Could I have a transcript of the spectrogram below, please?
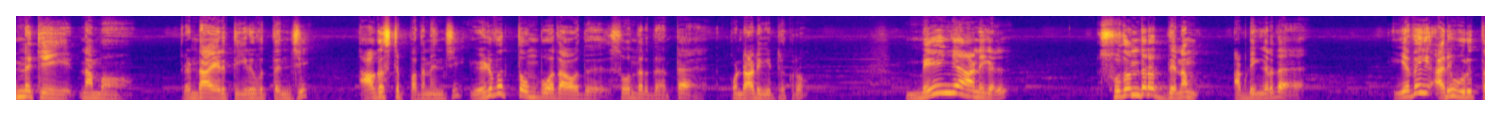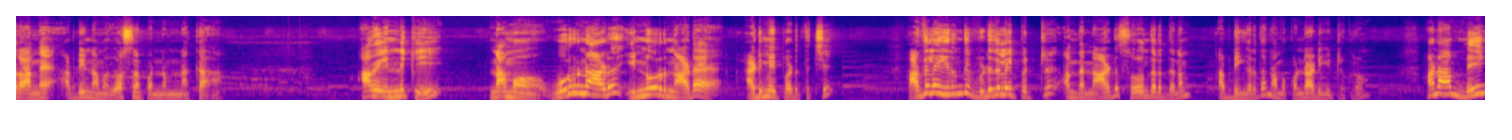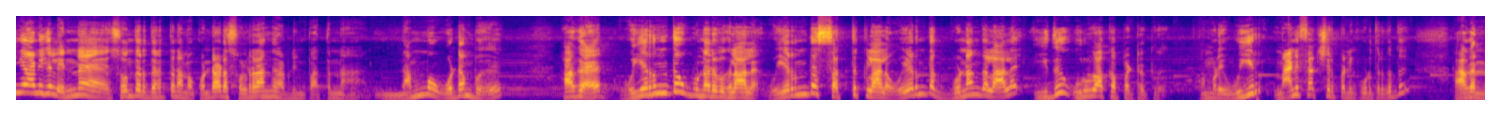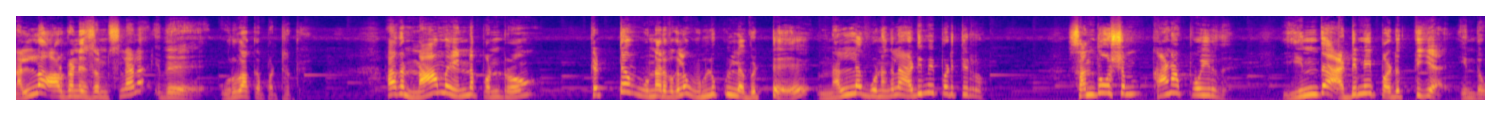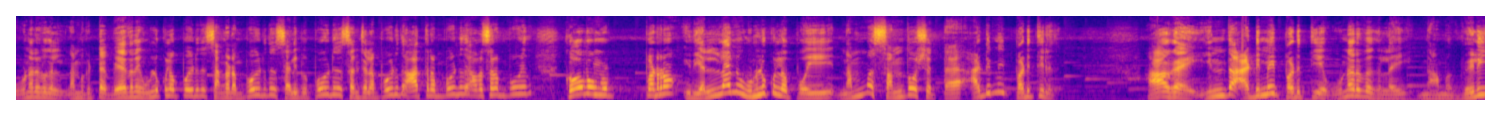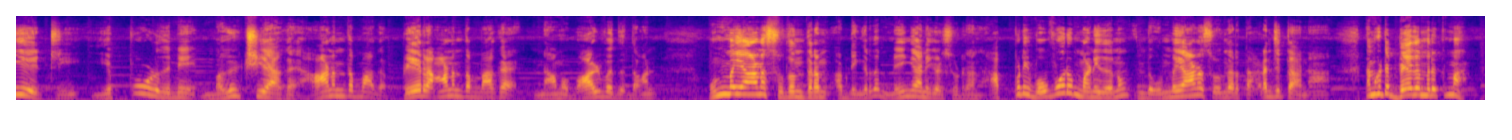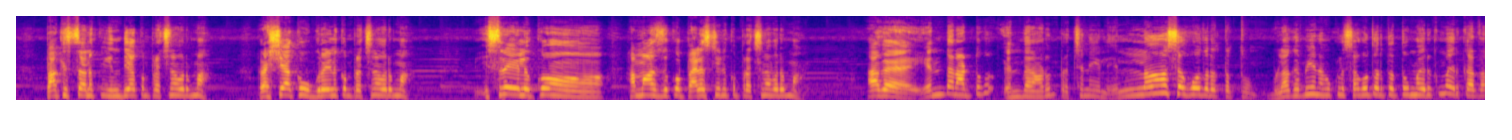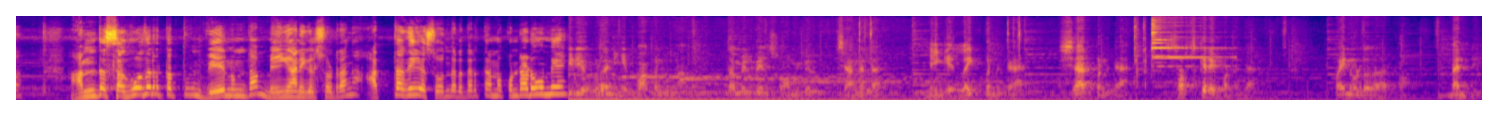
இன்றைக்கி நம்ம ரெண்டாயிரத்தி இருபத்தஞ்சி ஆகஸ்ட் பதினஞ்சு எழுபத்தொம்போதாவது சுதந்திர தினத்தை கொண்டாடிக்கிட்டு இருக்கிறோம். மெய்ஞானிகள் சுதந்திர தினம் அப்படிங்கிறத எதை அறிவுறுத்துகிறாங்க அப்படின்னு நம்ம யோசனை பண்ணோம்னாக்கா ஆக இன்றைக்கி நாம் ஒரு நாடு இன்னொரு நாடை அடிமைப்படுத்துச்சு. அதில் இருந்து விடுதலை பெற்று அந்த நாடு சுதந்திர தினம் அப்படிங்கிறத நம்ம கொண்டாடிக்கிட்டு இருக்கிறோம். ஆனால் மெய்ஞானிகள் என்ன சுதந்திர தினத்தை நம்ம கொண்டாட சொல்கிறாங்க அப்படின்னு பார்த்தோம்னா நம்ம உடம்பு ஆக உயர்ந்த உணர்வுகளால் உயர்ந்த சத்துக்களால் உயர்ந்த குணங்களால் இது உருவாக்கப்பட்டிருக்கு நம்முடைய உயிர் மேனுஃபேக்சர் பண்ணி கொடுத்துருக்குது. ஆக நல்ல ஆர்கானிசம்ஸில் இது உருவாக்கப்பட்டிருக்கு. ஆக நாம் என்ன பண்ணுறோம் கெட்ட உணர்வுகளை உள்ளுக்குள்ளே விட்டு நல்ல குணங்களை அடிமைப்படுத்திடுறோம். சந்தோஷம் காணா போயிடுது இந்த அடிமைப்படுத்திய இந்த உணர்வுகள் நம்மக்கிட்ட வேதனை உள்ளுக்குள்ளே போயிடுது சங்கடம் போயிடுது சலிப்பு போயிடுது சஞ்சலம் போயிடுது ஆத்திரம் போயிடுது அவசரம் போயிடுது கோபம் படுறோம் இது எல்லாமே உள்ளுக்குள்ளே போய் நம்ம சந்தோஷத்தை அடிமைப்படுத்திடுது. ஆக இந்த அடிமைப்படுத்திய உணர்வுகளை நாம் வெளியேற்றி எப்பொழுதுமே மகிழ்ச்சியாக ஆனந்தமாக பேர ஆனந்தமாக நாம் வாழ்வது தான் உண்மையான சுதந்திரம் அப்படிங்கிறத மெய்ஞானிகள் சொல்கிறாங்க அப்படி ஒவ்வொரு மனிதனும் இந்த உண்மையான சுதந்திரத்தை அடைஞ்சிட்டானா நம்மக்கிட்ட பேதம் இருக்குமா? பாகிஸ்தானுக்கும் இந்தியாவுக்கும் பிரச்சனை வருமா? ரஷ்யாவுக்கும் உக்ரைனுக்கும் பிரச்சனை வருமா? இஸ்ரேலுக்கும் ஹமாஸுக்கும் பாலஸ்டீனுக்கும் பிரச்சனை வருமா? ஆக எந்த நாட்டுக்கும் எந்த நாடும் பிரச்சனை இல்லை. எல்லா சகோதர தத்துவம் உலகமே நமக்குள்ள சகோதர தத்துவமாக இருக்குமா இருக்காதா? அந்த சகோதர தத்துவம் வேணும் தான் மெய்ஞானிகள் சொல்கிறாங்க அத்தகைய சுதந்திர தரத்தை நம்ம கொண்டாடுவோமே. வீடியோக்களை நீங்கள் பார்க்கணுன்னா தமிழ்வேல் சுவாமிகள் சேனலை நீங்கள் லைக் பண்ணுங்கள் ஷேர் பண்ணுங்கள் சப்ஸ்கிரைப் பண்ணுங்கள் பயனுள்ளதாக இருக்கும். நன்றி.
